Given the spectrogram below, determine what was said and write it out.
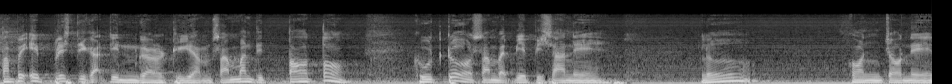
Tapi iblis tidak tinggal diam, sampean ditoto. Gudo sampai piye bisane. Lho, koncone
